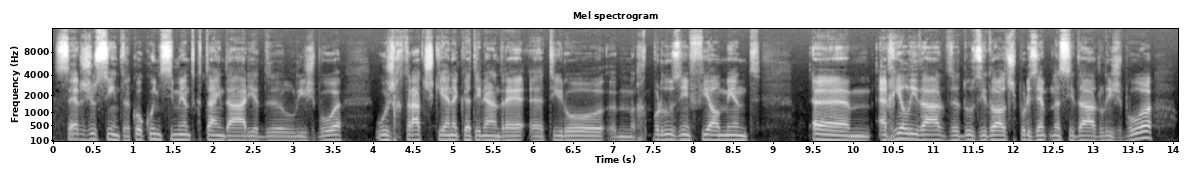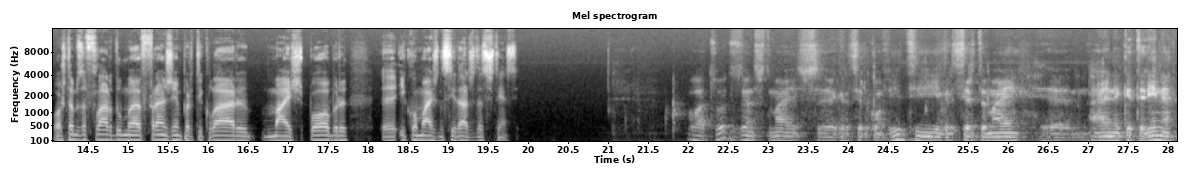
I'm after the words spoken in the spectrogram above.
Sérgio Sintra, com o conhecimento que tem da área de Lisboa, os retratos que Ana Catarina André uh, tirou um, reproduzem fielmente um, a realidade dos idosos, por exemplo, na cidade de Lisboa, ou estamos a falar de uma franja em particular mais pobre uh, e com mais necessidades de assistência? Olá a todos. Antes de mais, eh, agradecer o convite e agradecer também uh, à Ana Catarina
